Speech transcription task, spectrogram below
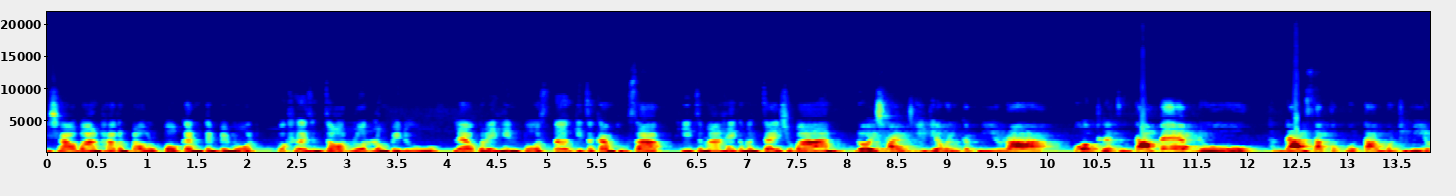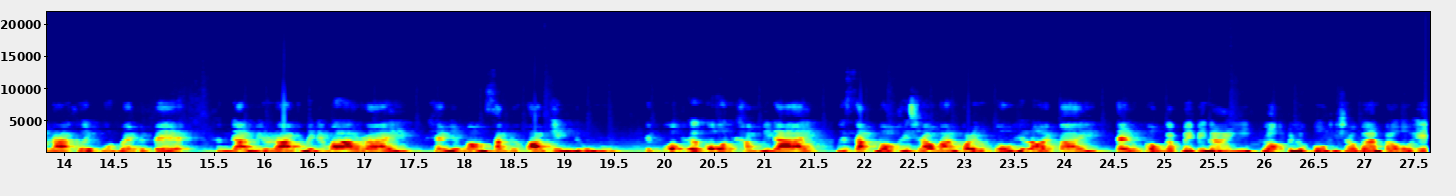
ที่ชาวบ้านพากันเป่าลูกโป่งกันเต็มไปหมด พวกเธอจึงจอดรถลงไปดู แล้วก็ได้เห็นโปสเตอร์กิจกรรมของศักดิ์ที่จะมาให้กำลังใจชาวบ้าน โดยใช้วิธีเดียวกันกับมีราพวกเธอจึงตามไปแอบดู ทางด้านศักดิ์ก็พูดตามบทที่มีราเคยพูดไว้เป๊ะๆ ทางด้านมีราก็ไม่ได้ว่าอะไร แถมยังมองศักด้วยความเอ็นดู แต่พวกเธอก็อดขำไม่ได้ เมื่อศักบอกให้ชาวบ้านปล่อยลูกโป่งให้ลอยไป แต่ลูกโป่งกลับไม่ไปไหนเพราะเป็นลูกโป่งที่ชาวบ้านเป่าเอาเอ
